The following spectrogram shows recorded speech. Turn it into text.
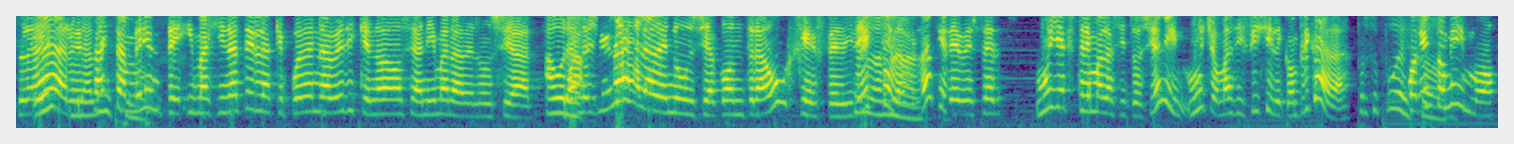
Claro, exactamente. Imagínate las que pueden haber y que no se animan a denunciar. Ahora, Cuando llegas a la denuncia contra un jefe directo, la verdad que debe ser muy extrema la situación y mucho más difícil y complicada. Por supuesto. Por esto mismo,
